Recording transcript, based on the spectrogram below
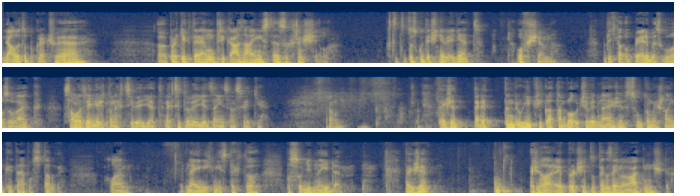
dále to pokračuje, e, proti kterému přikázání jste zhřešil. Chcete to skutečně vědět? Ovšem. A teďka opět bez úvozovek. Samozřejmě, že to nechci vědět. Nechci to vědět za nic na světě. Jo. Takže tady ten druhý příklad, tam bylo očividné, že jsou to myšlenky té postavy ale na jiných místech to posoudit nejde. Takže Želary, proč je to tak zajímavá knížka?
